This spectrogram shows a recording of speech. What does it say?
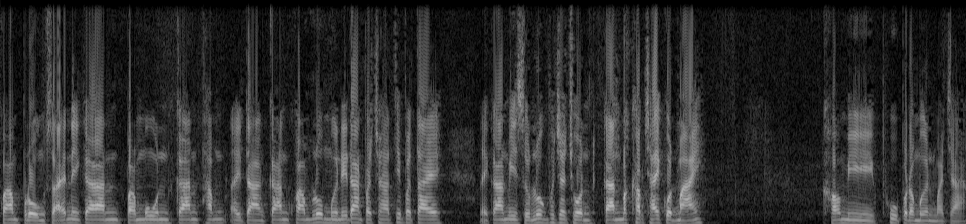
ความโปร่งใสในการประมูลการทำอะไรต่างการความร่วมมือในด้านประชาธิปไตย ในการมีส่วนร่วมประชาชน การบังคับใช้กฎหมาย เขามีผู้ประเมินมาจาก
